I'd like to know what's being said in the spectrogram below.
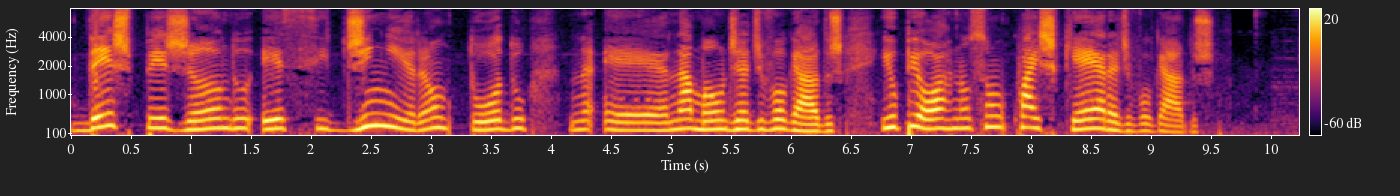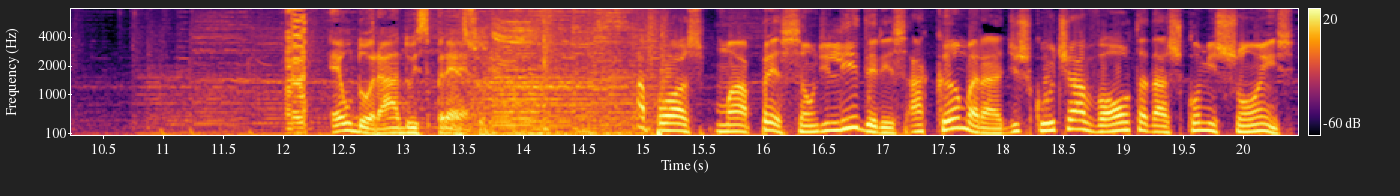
despejando esse dinheirão todo né, é, na mão de advogados. E o pior, não são quaisquer advogados. Eldorado Expresso. Após uma pressão de líderes, a Câmara discute a volta das comissões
